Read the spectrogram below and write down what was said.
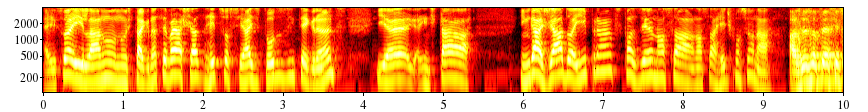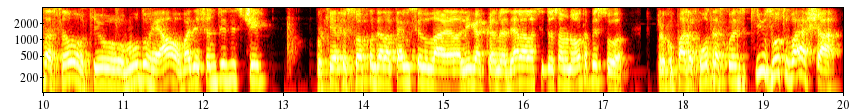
É isso aí, lá no, no Instagram você vai achar as redes sociais de todos os integrantes e é- a gente tá engajado aí para fazer a nossa, a nossa rede funcionar. Às vezes eu tenho a sensação que o mundo real vai deixando de existir. Porque a pessoa, quando ela pega o celular, ela liga a câmera dela, ela se transforma em outra pessoa. Preocupada com outras coisas que os outros vão achar.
